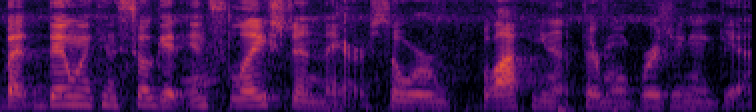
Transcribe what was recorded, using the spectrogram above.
but then we can still get insulation in there. So we're blocking that thermal bridging again.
